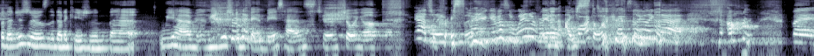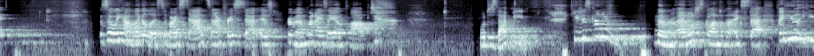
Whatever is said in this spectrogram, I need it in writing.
But that just shows the dedication that we have and the Michigan fan base has to showing up Yeah, so like, Crisler. better give us a win if we're In an ice storm. like that. Um, but so we have like a list of our stats, and our first stat is remember when Isaiah plopped. What does that mean? he just kind of never mind. We'll just go on to the next stat. But he he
